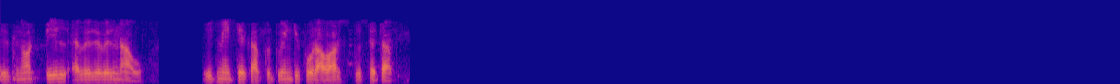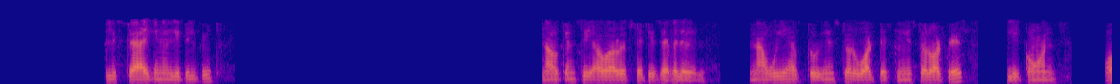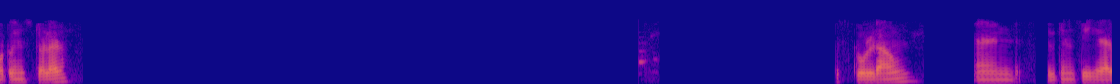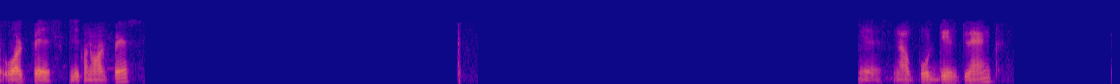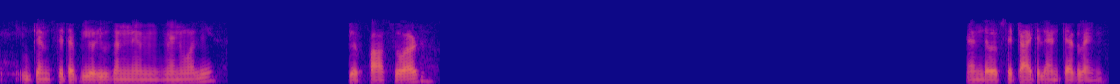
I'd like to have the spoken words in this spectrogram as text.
is not still available now. It may take up to 24 hours to set up. Please try again a little bit. Now you can see our website is available. Now we have to install WordPress. To install WordPress, click on Auto Installer scroll down and you can see here WordPress. Click on WordPress. Yes now put this blank. You can set up your username manually your password and the website title and tagline.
